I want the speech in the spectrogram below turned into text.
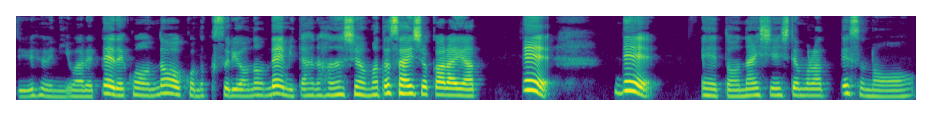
ていう風に言われてで今度この薬を飲んでみたいな話をまた最初からやってで、えーと、内診してもらってその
